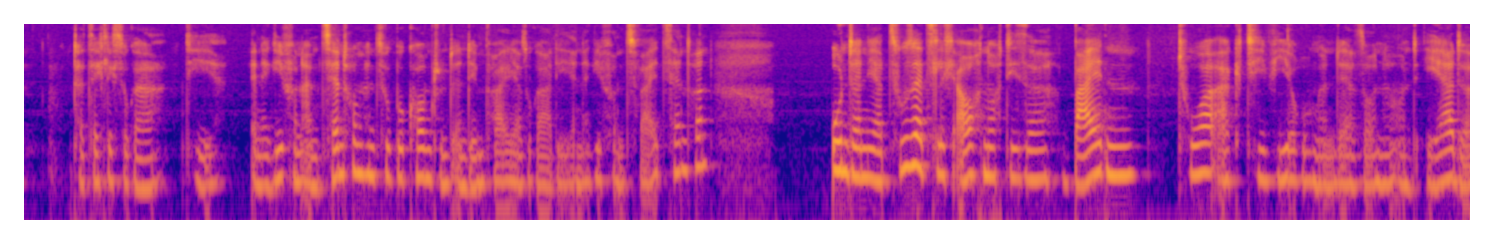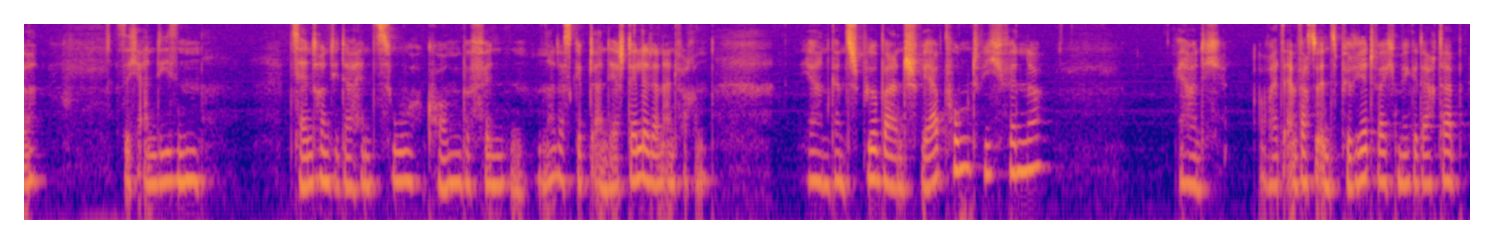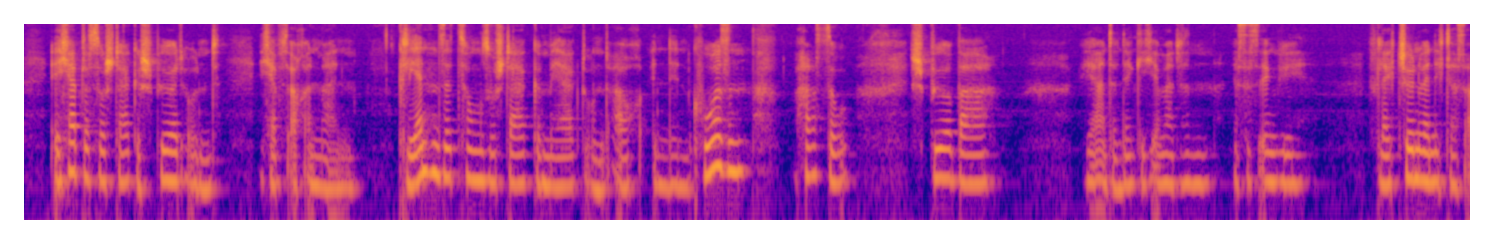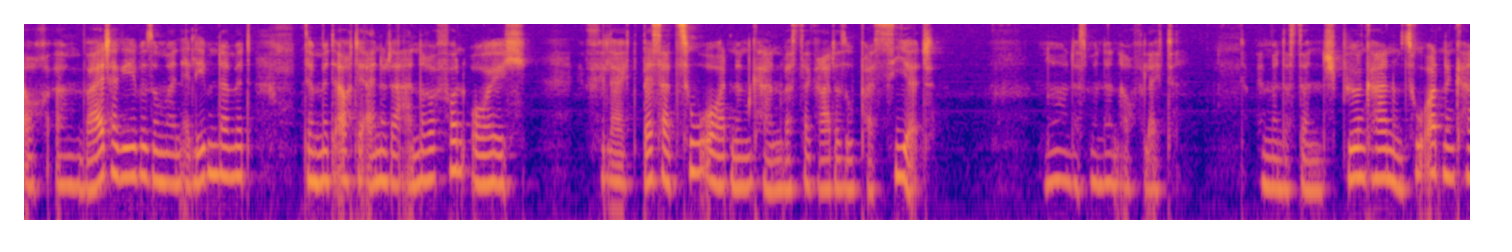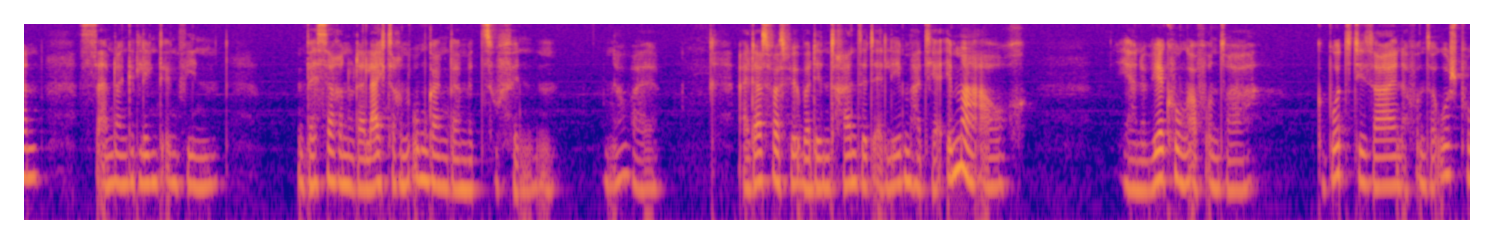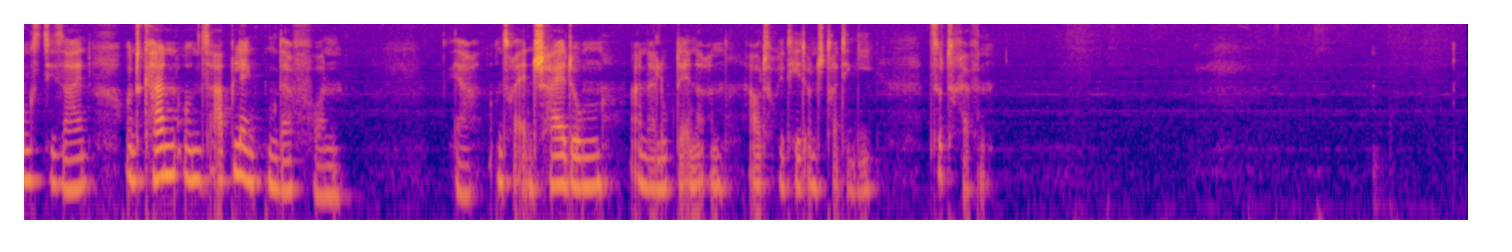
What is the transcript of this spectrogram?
tatsächlich sogar die Energie von einem Zentrum hinzubekommt und in dem Fall ja sogar die Energie von zwei Zentren. Und dann ja zusätzlich auch noch diese beiden Toraktivierungen der Sonne und Erde sich an diesen Zentren, die da hinzukommen, befinden. Ne, das gibt an der Stelle dann einfach einen, ja, einen ganz spürbaren Schwerpunkt, wie ich finde. Ja, und ich war jetzt einfach so inspiriert, weil ich mir gedacht habe, ich habe das so stark gespürt und ich habe es auch in meinen Klientensitzungen so stark gemerkt und auch in den Kursen war es so spürbar. Ja, und dann denke ich immer, dann ist es irgendwie vielleicht schön, wenn ich das auch ähm, weitergebe, so mein Erleben damit, damit auch der ein oder andere von euch vielleicht besser zuordnen kann, was da gerade so passiert. Ne, dass man dann auch vielleicht, wenn man das dann spüren kann und zuordnen kann, dass es einem dann gelingt, irgendwie einen, besseren oder leichteren Umgang damit zu finden. Ne, weil all das, was wir über den Transit erleben, hat ja immer auch ja, eine Wirkung auf unser Geburtsdesign, auf unser Ursprungsdesign und kann uns ablenken davon, ja, unsere Entscheidungen analog der inneren Autorität und Strategie zu treffen.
